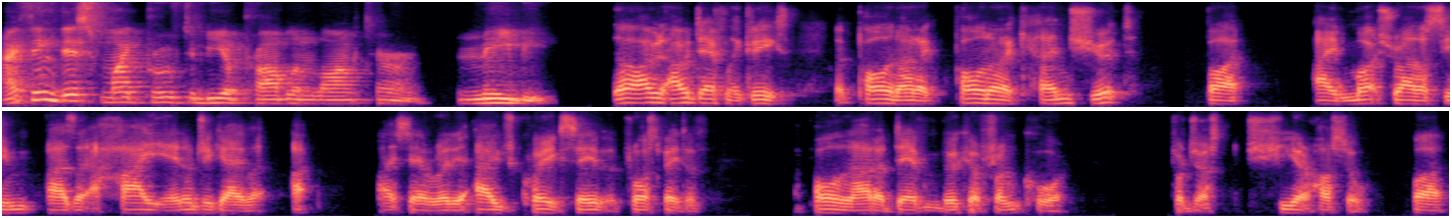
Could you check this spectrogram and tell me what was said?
I think this might prove to be a problem long term. Maybe. No, I would, I would definitely agree. Like Polonara, Polonara can shoot, but I'd much rather see him as like a high energy guy. Like I, I said already, I was quite excited at the prospect of Polonara, Devin Booker front court for just sheer hustle. But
